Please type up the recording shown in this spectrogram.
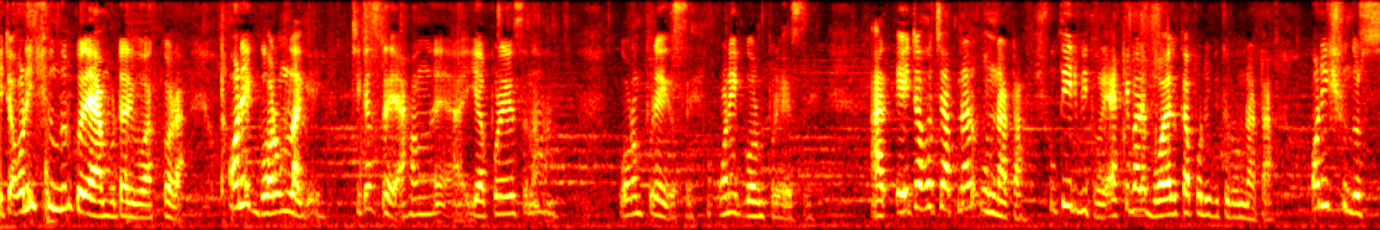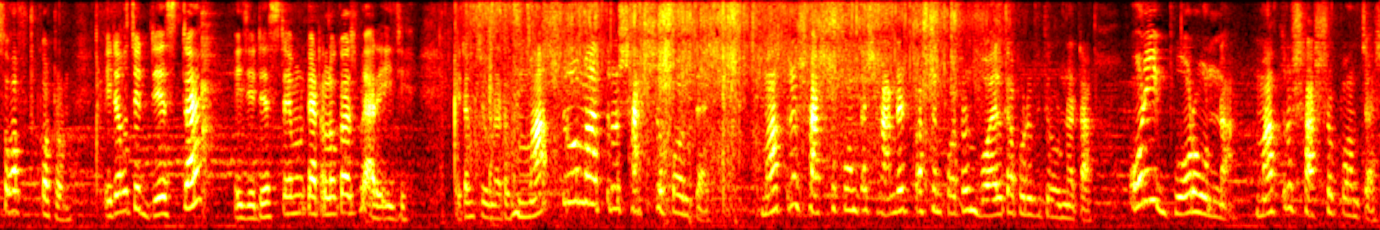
এটা অনেক সুন্দর করে অ্যাম্বোটারি ওয়ার্ক করা। অনেক গরম লাগে, ঠিক আছে? এখন ইয়া পড়ে গেছে না? গরম পড়ে গেছে, অনেক গরম পড়ে গেছে। আর এইটা হচ্ছে আপনার উন্নাটা, সুতির ভিতরে, একেবারে বয়েল কাপড়ের ভিতরে উন্নাটা। অনেক সুন্দর সফট কটন এটা হচ্ছে ড্রেসটা, এই যে ড্রেসটা এমন ক্যাটালগ আসবে, আর এই যে, এটা হচ্ছে উন্নাটা। মাত্র মাত্র সাতশো পঞ্চাশ। মাত্র সাতশো পঞ্চাশ হান্ড্রেড পার্সেন্ট কটন বয়েল কাপড়ের ভিতরে ওড়নাটা অনেক বড় ওড়না মাত্র সাতশো পঞ্চাশ।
